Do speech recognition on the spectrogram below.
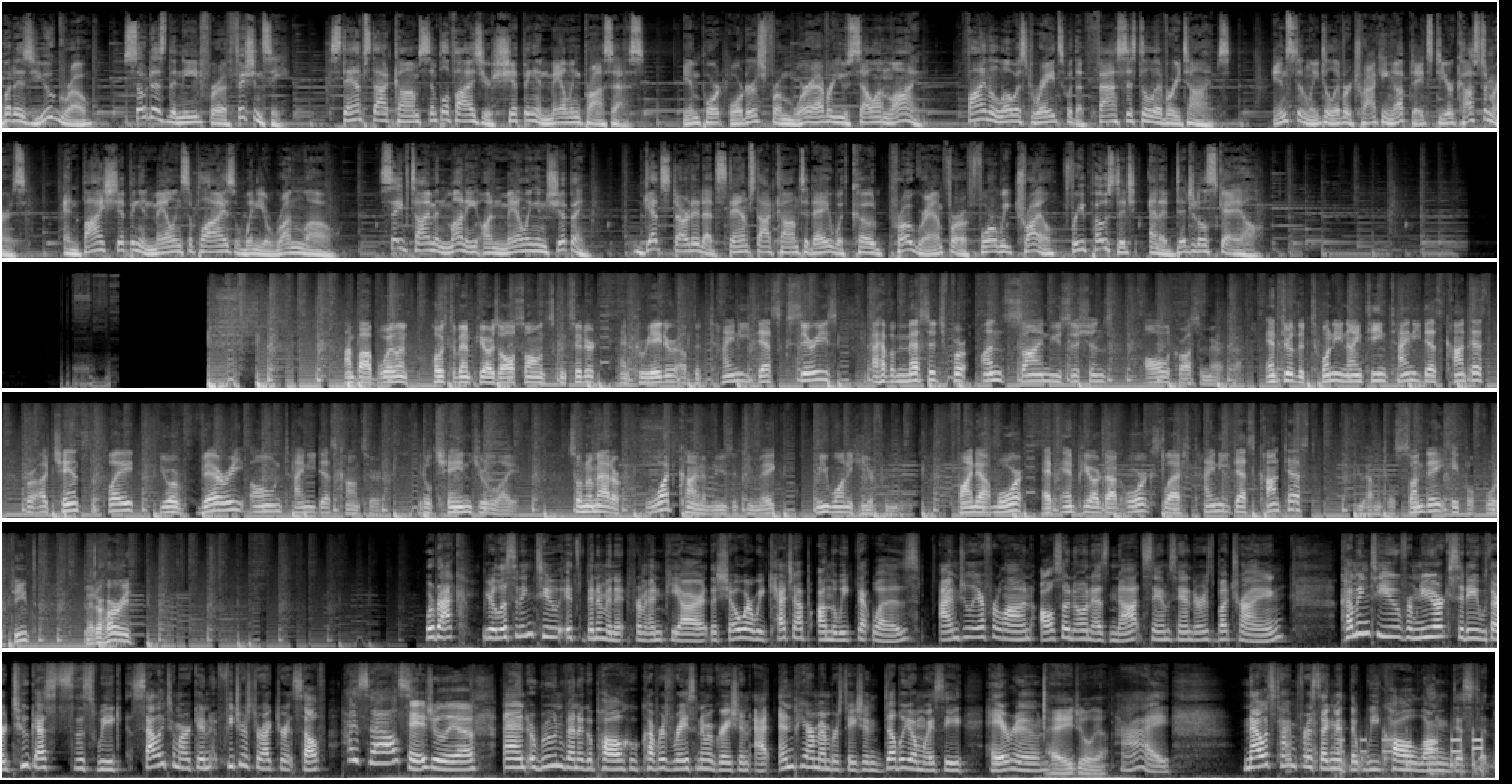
But as you grow, so does the need for efficiency. Stamps.com simplifies your shipping and mailing process. Import orders from wherever you sell online. Find the lowest rates with the fastest delivery times. Instantly deliver tracking updates to your customers. And buy shipping and mailing supplies when you run low. Save time and money on mailing and shipping. Get started at stamps.com today with code PROGRAM for a four week trial, free postage, and a digital scale. I'm Bob Boilen, host of NPR's All Songs Considered and creator of the Tiny Desk series. I have a message for unsigned musicians all across America. Enter the 2019 Tiny Desk contest for a chance to play your very own Tiny Desk concert. It'll change your life. So no matter what kind of music you make, we want to hear from you. Find out more at npr.org slash tiny desk contest. You have until Sunday, April 14th. Better hurry. We're back. You're listening to It's Been a Minute from NPR, the show where we catch up on the week that was. I'm Julia Furlan, also known as not Sam Sanders, but trying. Coming to you from New York City with our two guests this week, Sally Tamarkin, features director at Self. Hi, Sal. Hey, Julia. And Arun Venugopal, who covers race and immigration at NPR member station WNYC. Hey, Arun. Hey, Julia. Hi. Now it's time for a segment that we call Long Distance.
